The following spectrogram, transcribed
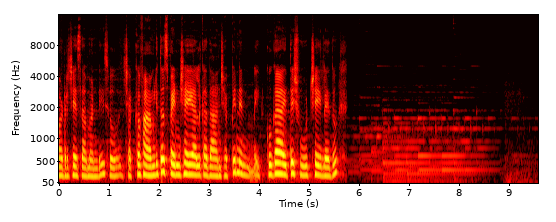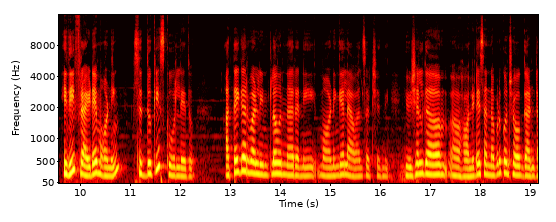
ఆర్డర్ చేసామండి సో చక్కగా ఫ్యామిలీతో స్పెండ్ చేయాలి కదా అని చెప్పి నేను ఎక్కువగా అయితే షూట్ చేయలేదు. ఇది ఫ్రైడే మార్నింగ్. సిద్ధుకి స్కూల్ లేదు. అత్తయ్య గారు వాళ్ళ ఇంట్లో ఉన్నారని మార్నింగే లేవాల్సి వచ్చింది. యూజువల్గా హాలిడేస్ అన్నప్పుడు కొంచెం ఒక గంట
